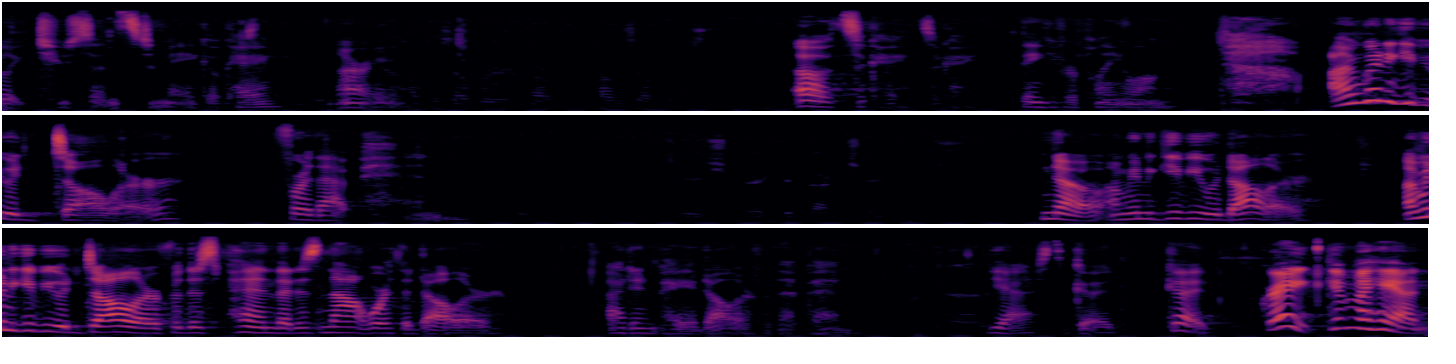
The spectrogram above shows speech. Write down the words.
like 2 cents to make, okay? All right. Oh, it's okay. It's okay. Thank you for playing along. I'm going to give you a dollar for that pen. No, I'm going to give you a dollar. I'm going to give you a dollar for this pen that is not worth a dollar. I didn't pay a dollar for that pen. Yes, good, good, great. Give him a hand.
